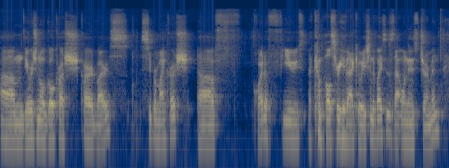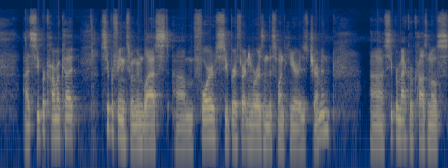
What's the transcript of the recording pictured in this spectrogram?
um, the original Gold Crush card virus, Super Mind Crush, uh, quite a few compulsory evacuation devices. That one is German. Uh, super Karma Cut, Super Phoenix Wing Wind Blast, um, four Super Threatening Roars, and this one here is German. Uh, super Macrocosmos,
